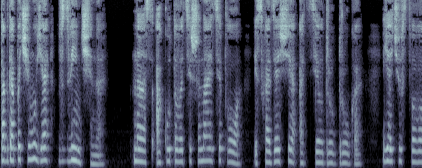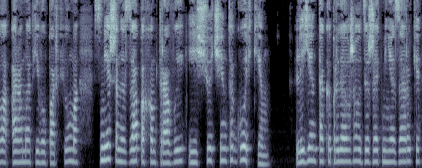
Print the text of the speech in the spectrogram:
Тогда почему я взвинчена? Нас окутала тишина и тепло, исходящее от тел друг друга. Я чувствовала аромат его парфюма, смешанный с запахом травы и еще чем-то горьким. Лиен так и продолжал держать меня за руки,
